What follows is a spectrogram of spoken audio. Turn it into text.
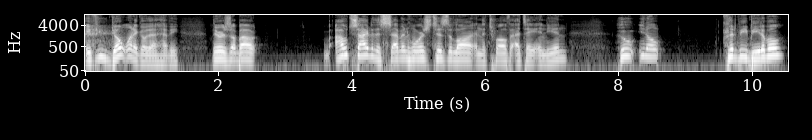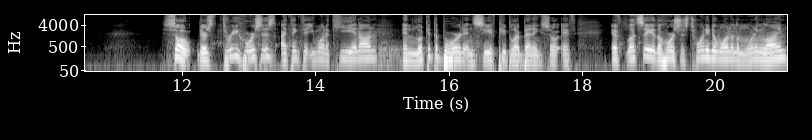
if you don't want to go that heavy, there's about outside of the seven horse Tiz the Law and the twelve Ete Indien, who you know could be beatable. So there's three horses I think that you want to key in on and look at the board and see if people are betting. So if if let's say the horse is twenty to one on the morning line,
